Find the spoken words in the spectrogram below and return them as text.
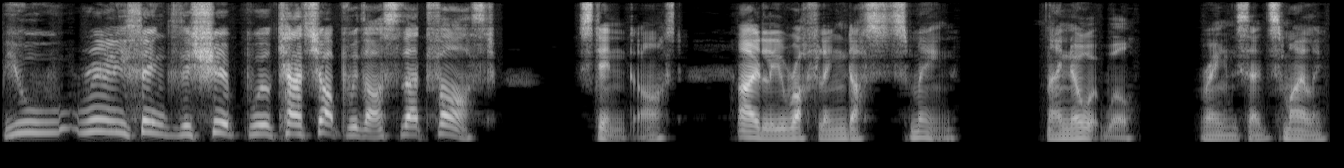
You really think the ship will catch up with us that fast? Stint asked, idly ruffling Dust's mane. I know it will, Rain said, smiling.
